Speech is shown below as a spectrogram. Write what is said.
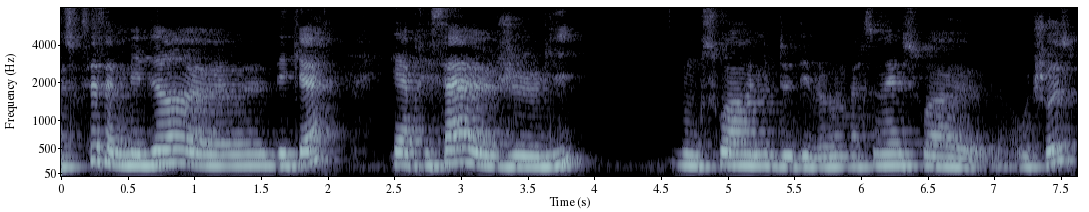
ça, ça me met bien d'équerre. Et après ça, je lis donc soit un livre de développement personnel, soit euh, autre chose,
